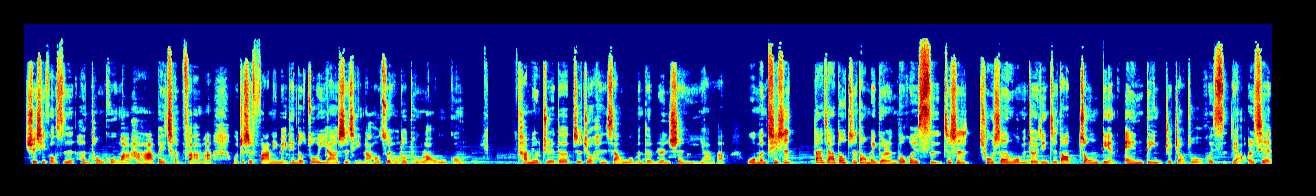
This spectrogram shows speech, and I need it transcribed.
学习佛斯很痛苦嘛，哈哈，被惩罚嘛。我就是罚你每天都做一样的事情，然后最后都徒劳无功。卡缪觉得这就很像我们的人生一样啊，我们其实。大家都知道每个人都会死，这是出生我们就已经知道终点 ending 就叫做会死掉，而且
